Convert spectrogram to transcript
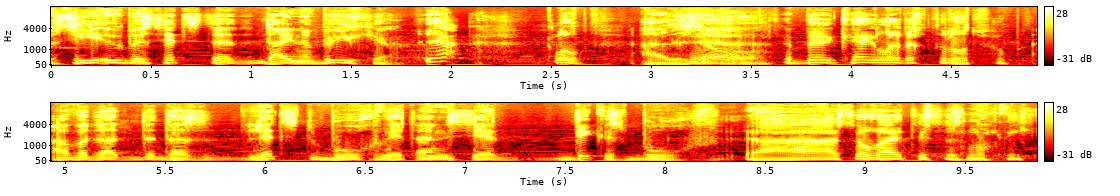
sie übersetzt deine Bücher? Ja, klopt. Also. Ja, daar ben ik heel erg trots op. Aber das, das letzte Buch wird ein sehr dickes Buch. Ja, so weit ist es noch nicht.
